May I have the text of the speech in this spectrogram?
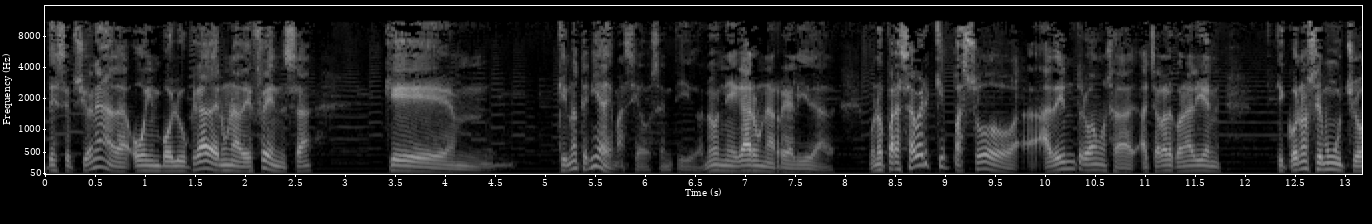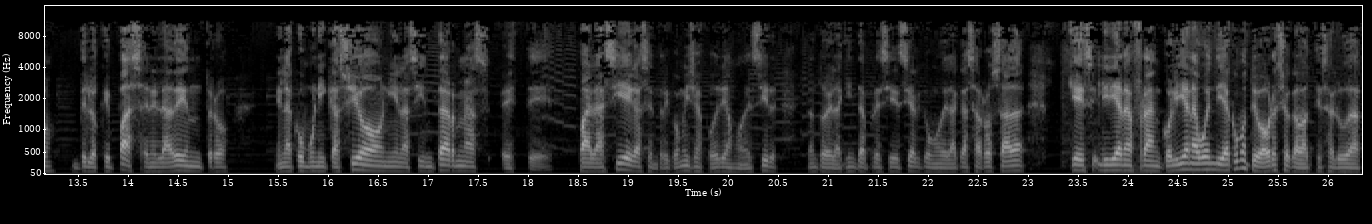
decepcionada o involucrada en una defensa que, mm, que no tenía demasiado sentido, ¿no? Negar una realidad. Bueno, para saber qué pasó adentro, vamos a charlar con alguien que conoce mucho de lo que pasa en el adentro, en la comunicación y en las internas este, palaciegas, entre comillas, podríamos decir, tanto de la Quinta Presidencial como de la Casa Rosada, que es Liliana Franco. Liliana, buen día. ¿Cómo te va? Horacio Cabac te saluda.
